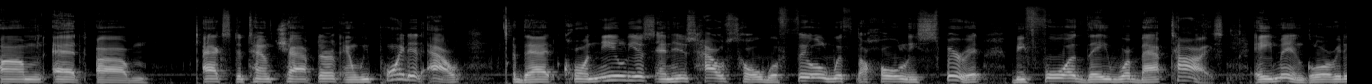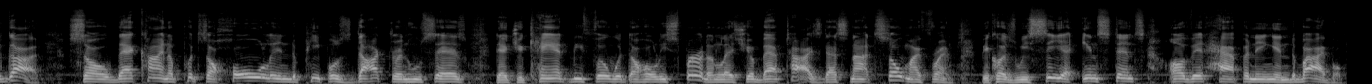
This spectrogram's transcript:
um, at um, Acts, the 10th chapter, and we pointed out that Cornelius and his household were filled with the Holy Spirit before they were baptized. Amen. Glory to God. So that kind of puts a hole into people's doctrine who says that you can't be filled with the Holy Spirit unless you're baptized. That's not so, my friend, because we see an instance of it happening in the Bible.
